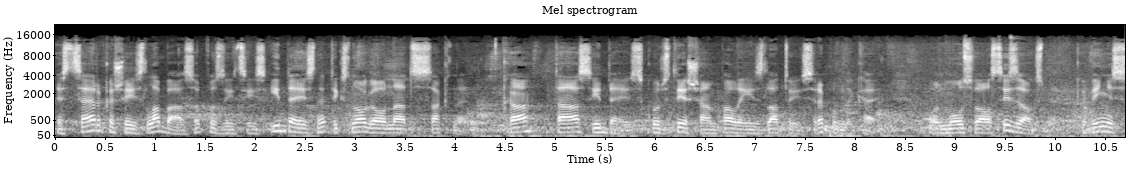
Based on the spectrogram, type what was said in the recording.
Es ceru, ka šīs labās opozīcijas idejas netiks nogalinātas saknē, ka tās idejas, kuras tiešām palīdz Latvijas republikai un mūsu valsts izaugsmē, ka viņas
